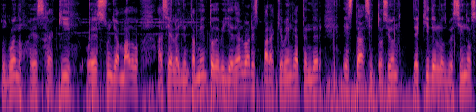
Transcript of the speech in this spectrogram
Pues bueno, es aquí, es un llamado hacia el ayuntamiento de Villa de Álvarez para que venga a atender esta situación de aquí de los vecinos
